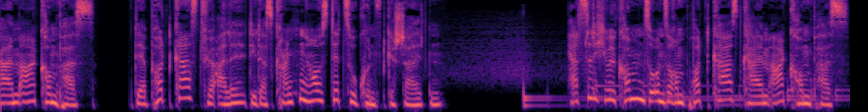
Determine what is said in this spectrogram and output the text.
KMA Kompass, der Podcast für alle, die das Krankenhaus der Zukunft gestalten. Herzlich willkommen zu unserem Podcast KMA Kompass.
